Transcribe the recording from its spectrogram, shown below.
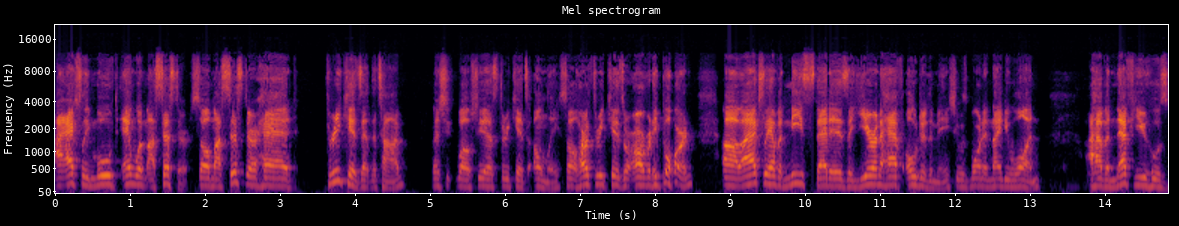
I actually moved in with my sister. So my sister had three kids at the time. She, well, she has three kids only. So her three kids were already born. Uh, I actually have a niece that is a year and a half older than me. She was born in 91. I have a nephew who's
